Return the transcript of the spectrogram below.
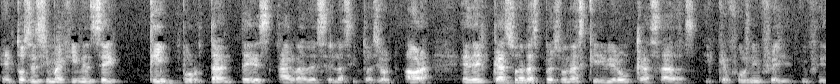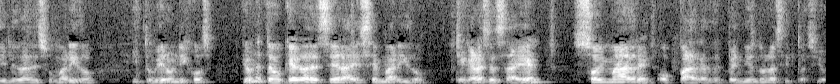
Entonces imagínense qué importante es agradecer la situación. Ahora, en el caso de las personas que vivieron casadas y que fue una infidelidad de su marido y tuvieron hijos, yo le tengo que agradecer a ese marido que gracias a él soy madre o padre, dependiendo de la situación.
